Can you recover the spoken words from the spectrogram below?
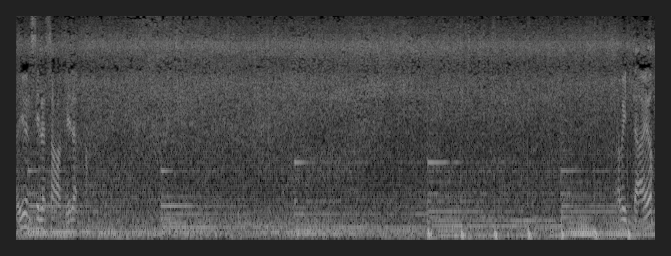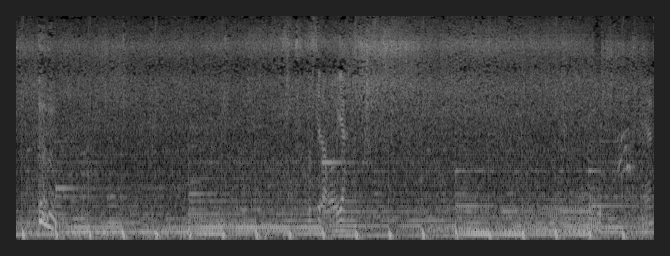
Ayun sila sa kabila. Awid tayo. Ito sila kuya. Ayan.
